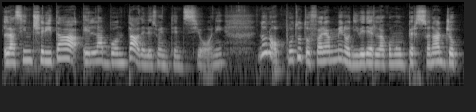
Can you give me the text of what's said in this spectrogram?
la sincerità e la bontà delle sue intenzioni, non ho potuto fare a meno di vederla come un personaggio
